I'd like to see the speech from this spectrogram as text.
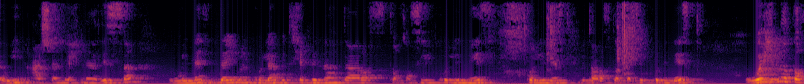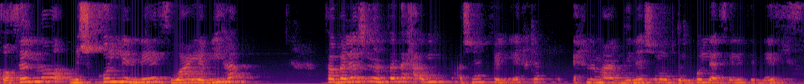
قوي عشان إحنا لسه والناس دايما كلها بتحب إنها تعرف تفاصيل كل الناس كل الناس بتحب تعرف تفاصيل كل الناس وإحنا تفاصيلنا مش كل الناس واعية بيها فبلاش ننفتح قوي عشان في الآخر إحنا ما عندناش رد لكل أسئلة الناس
